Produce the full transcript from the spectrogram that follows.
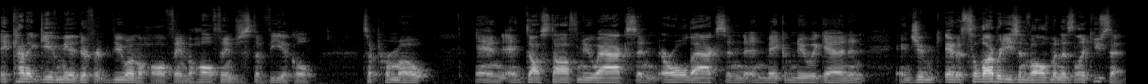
it kind of gave me a different view on the Hall of Fame. The Hall of Fame is just a vehicle to promote and, and dust off new acts and or old acts and, and make them new again. And, and Jim and a celebrity's involvement is like you said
